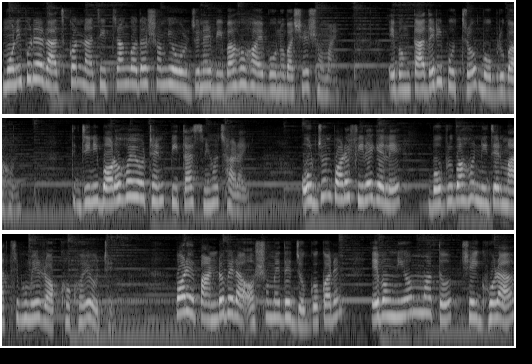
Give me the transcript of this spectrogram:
মণিপুরের রাজকন্যা চিত্রাঙ্গদার সঙ্গে অর্জুনের বিবাহ হয় বনবাসের সময় এবং তাদেরই পুত্র বব্রুবাহন। যিনি বড় হয়ে ওঠেন পিতার স্নেহ ছাড়াই। অর্জুন পরে ফিরে গেলে বব্রুবাহন নিজের মাতৃভূমির রক্ষক হয়ে ওঠে পরে পাণ্ডবেরা অশ্বমেধের যজ্ঞ করেন এবং নিয়ম মতো সেই ঘোড়া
